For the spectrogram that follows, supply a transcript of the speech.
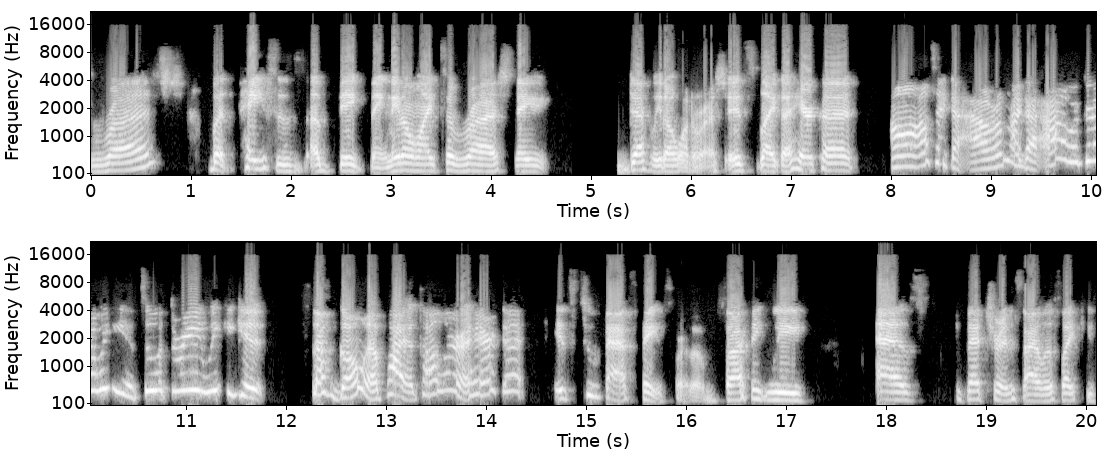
rushed. But pace is a big thing. They don't like to rush. They definitely don't want to rush. It's like a haircut. Oh, I'll take an hour. I'm like an hour, girl. We can get two or three. We can get stuff going. Apply a color, a haircut. It's too fast paced for them. So I think we, as veteran stylists, like you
